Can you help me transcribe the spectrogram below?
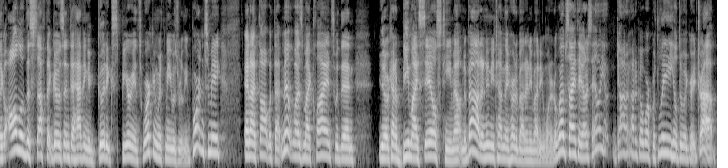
like all of the stuff that goes into having a good experience working with me was really important to me. And I thought what that meant was my clients would then, you know, kind of be my sales team out and about. And anytime they heard about anybody who wanted a website, they ought to say, "Oh, you got to go work with Lee. He'll do a great job."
